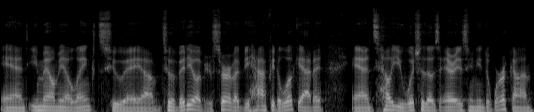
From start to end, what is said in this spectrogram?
and email me a link to a um, to a video of your serve, I'd be happy to look at it and tell you which of those areas you need to work on.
